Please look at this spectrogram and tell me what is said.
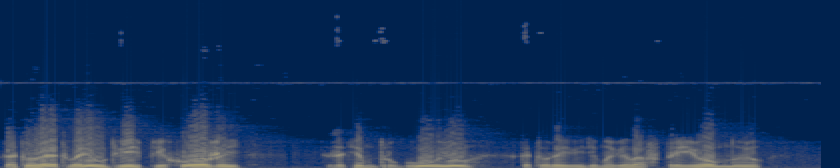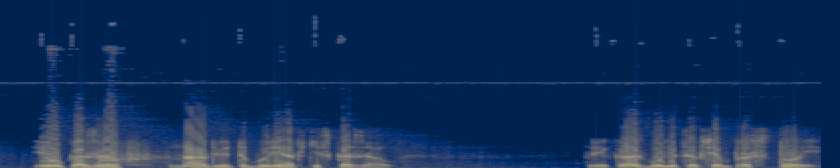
который отворил дверь прихожей, затем другую, которая, видимо, вела в приемную, и, указав на две табуретки, сказал, «Приказ будет совсем простой.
